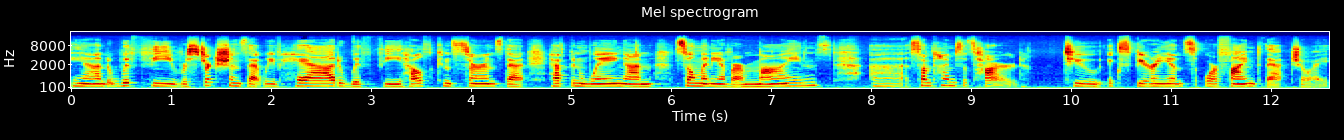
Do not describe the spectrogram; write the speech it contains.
And with the restrictions that we've had, with the health concerns that have been weighing on so many of our minds, uh, sometimes it's hard to experience or find that joy.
